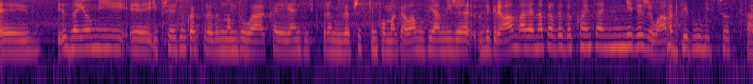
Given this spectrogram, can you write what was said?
E, Znajomi e, i przyjaciółka, która ze mną była, Kaja Jandzić, która mi we wszystkim pomagała, mówiła mi, że wygrałam, ale naprawdę do końca nie wierzyłam. A gdzie były mistrzostwa?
